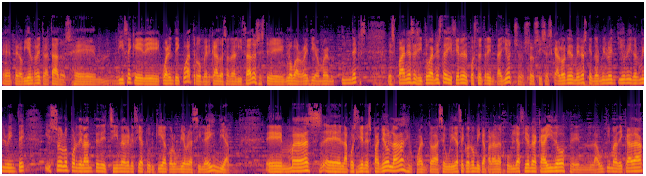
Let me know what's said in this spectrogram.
eh, pero bien retratados. Eh, dice que de 44 mercados analizados, este Global Retirement Index, España se sitúa en esta edición en el puesto 38, son seis escalones menos que en 2021 y 2020 y solo por delante de China, Grecia, Turquía, Colombia, Brasil e India. Eh, más eh, la posición española en cuanto a seguridad económica para la jubilación ha caído en la última década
